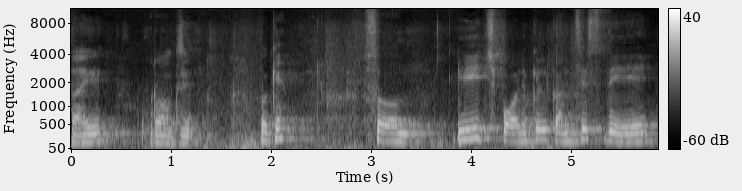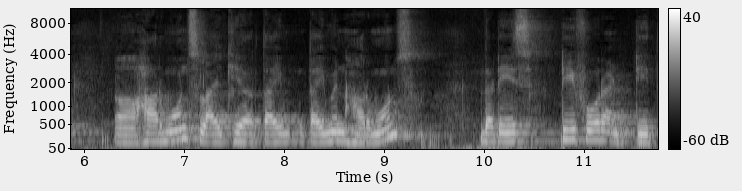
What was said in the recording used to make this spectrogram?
thyroxine okay? So each follicle consists the uh, hormones like here thym- thymine hormones that is T4 and T3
